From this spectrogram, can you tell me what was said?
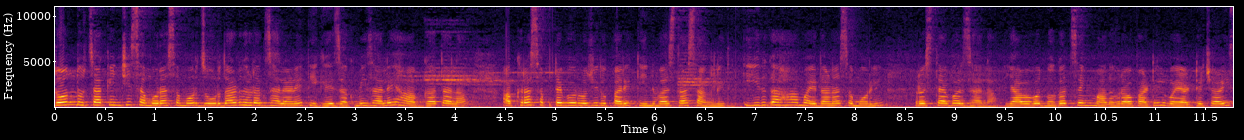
दोन दुचाकींची समोरासमोर जोरदार धडक झाल्याने तिघे जखमी झाले. हा अपघाताला अकरा सप्टेंबर रोजी दुपारी तीन वाजता सांगलीत ईदगाह मैदानासमोरील रस्त्यावर झाला. याबाबत भगतसिंग माधवराव पाटील वय अठ्ठेचाळीस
